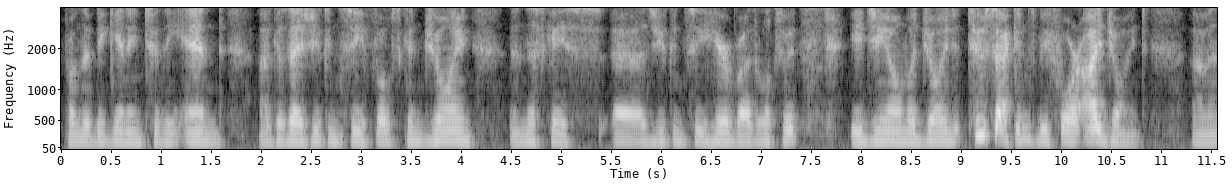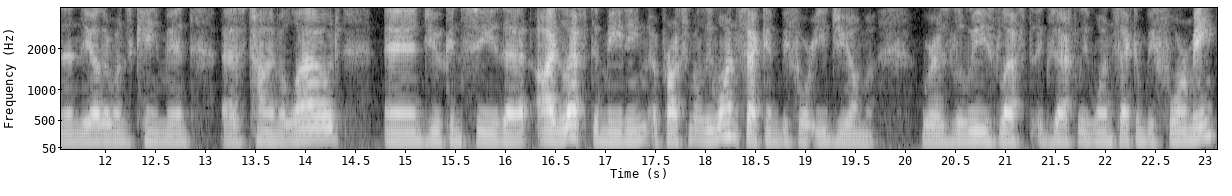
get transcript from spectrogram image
from the beginning to the end. Because uh, as you can see, folks can join. In this case, as you can see here by the looks of it, Ijeoma joined two seconds before I joined. Um, and then the other ones came in as time allowed. And you can see that I left the meeting approximately one second before Ijeoma whereas Louise left exactly one second before me,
